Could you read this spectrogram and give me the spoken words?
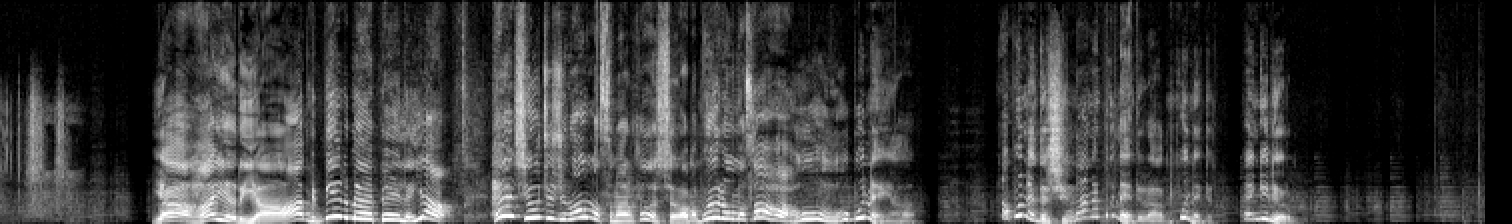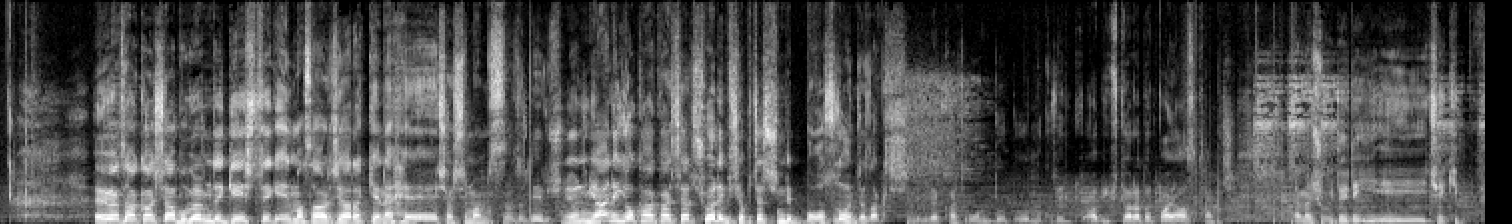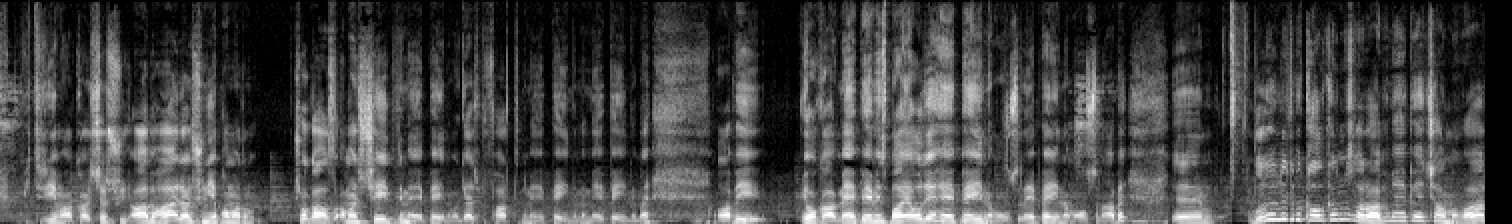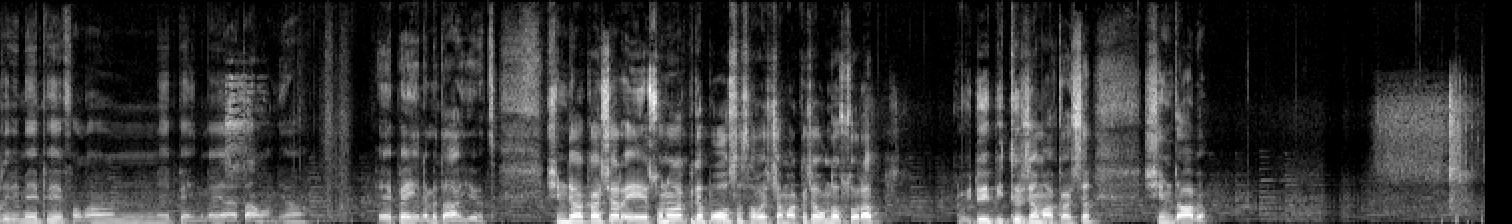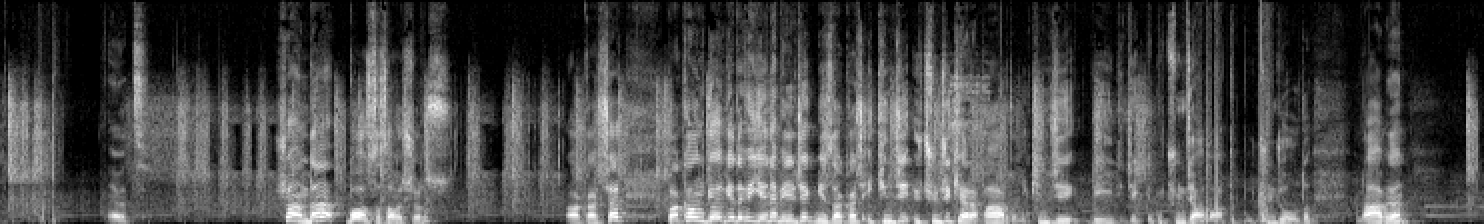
Ya hayır ya abi bir MP ile ya her şey ucucun olmasın arkadaşlar ama böyle olmasa ha hu, hu bu ne ya? Ha bu nedir şimdi? Hani bu nedir abi? Bu nedir? Ben geliyorum. Evet arkadaşlar bu bölümde geçtik elmas harcayarak gene e, şaşırmamışsınızdır diye düşünüyorum. Yani yok arkadaşlar şöyle bir şey yapacağız. Şimdi boss'u oynayacağız arkadaşlar. Şimdi bir de kaç? 14, 19, 50. Abi iftara da bayağı az kalmış. Hemen şu videoyu da e, çekip bitireyim arkadaşlar. Şu abi hala şunu yapamadım. Çok az ama şey değil mi HP inleme. Gerçi bu farklı değil mi? HP inleme, MP inleme. Abi yok abi MP'miz bayağı oluyor. HP inleme olsun. HP inleme olsun abi. Eee Böyle bir kalkanımız var abi. MP çalma var. Bir MP falan. MP yenileme ya tamam ya. HP yenileme daha iyi evet. Şimdi arkadaşlar e, son olarak bir de boss'la savaşacağım arkadaşlar. Ondan sonra videoyu bitireceğim arkadaşlar. Şimdi abi. Evet. Şu anda boss'la savaşıyoruz. Arkadaşlar. Bakalım gölge devi yenebilecek miyiz arkadaşlar? İkinci, üçüncü kere pardon. ikinci değil diyecektim. Üçüncü abi artık üçüncü oldu. Yani harbiden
